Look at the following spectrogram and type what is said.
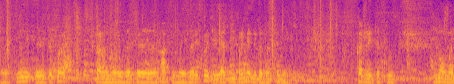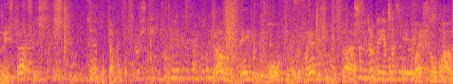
Е, І е, тепер скаргу мою, э, акты мои зареєструйте, я один примірник достойник. Вкажите тут номер реєстрації. Ну, Отам у вас. Разом з деякими хлопцями, витворяти чудеса, Що він робив? Я була секретарем. фальшували.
